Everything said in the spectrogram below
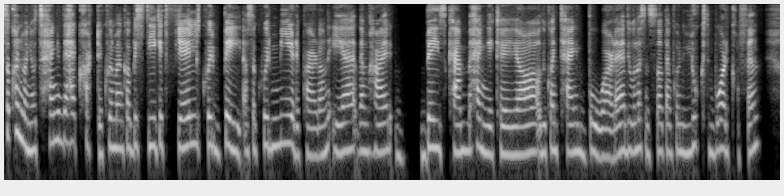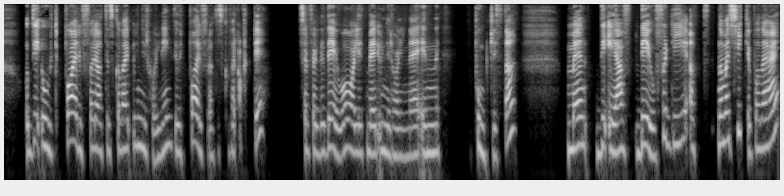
så kan man jo tegne det her kartet hvor man kan bestige et fjell, hvor, altså hvor milepælene er de her basecamp, hengekøya, og du kan tegne bålet. Det er jo nesten sånn at de kan lukte bålkaffen. Og det er jo ikke bare for at det skal være underholdning, det er jo ikke bare for at det skal være artig. Selvfølgelig, det er jo litt mer underholdende enn punktlista, men det er, det er jo fordi at når man kikker på det her,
